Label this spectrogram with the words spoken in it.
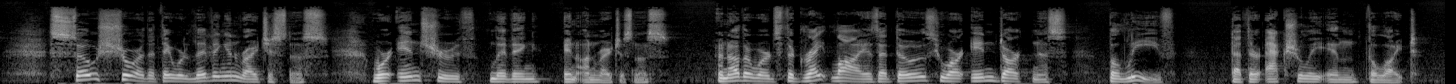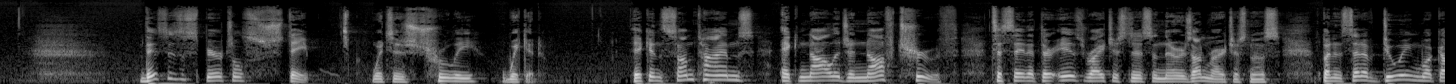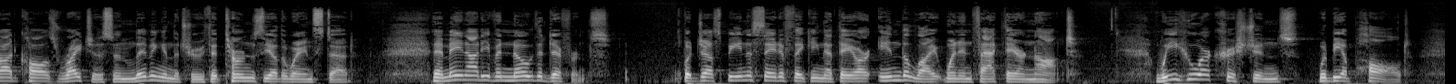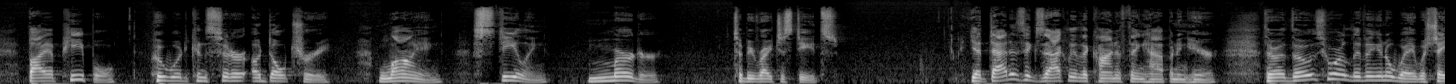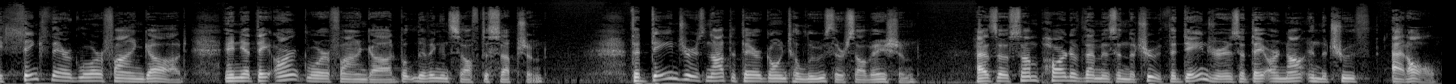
so sure that they were living in righteousness, were in truth living in unrighteousness. In other words, the great lie is that those who are in darkness believe that they're actually in the light. This is a spiritual state which is truly wicked. It can sometimes acknowledge enough truth to say that there is righteousness and there is unrighteousness, but instead of doing what God calls righteous and living in the truth, it turns the other way instead. It may not even know the difference, but just be in a state of thinking that they are in the light when in fact they are not. We who are Christians would be appalled by a people who would consider adultery, lying, stealing, murder to be righteous deeds. Yet that is exactly the kind of thing happening here. There are those who are living in a way which they think they are glorifying God, and yet they aren't glorifying God, but living in self deception. The danger is not that they are going to lose their salvation, as though some part of them is in the truth. The danger is that they are not in the truth at all.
